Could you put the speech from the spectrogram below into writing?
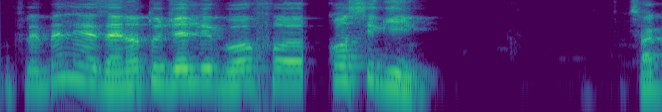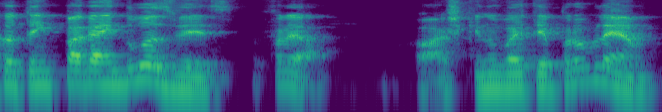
Eu falei, beleza. Aí no outro dia ele ligou e falou: consegui. Só que eu tenho que pagar em duas vezes. Eu falei, ah, eu acho que não vai ter problema.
